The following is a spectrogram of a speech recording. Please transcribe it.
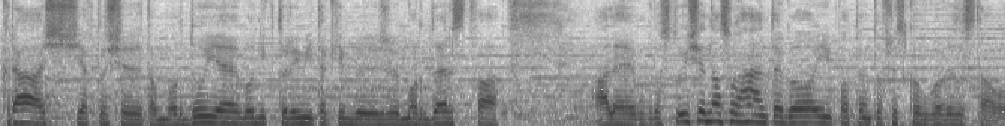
kraść, jak to się tam morduje, bo niektórymi takie były, że morderstwa. Ale po prostu i się nasłuchałem tego i potem to wszystko w głowie zostało.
